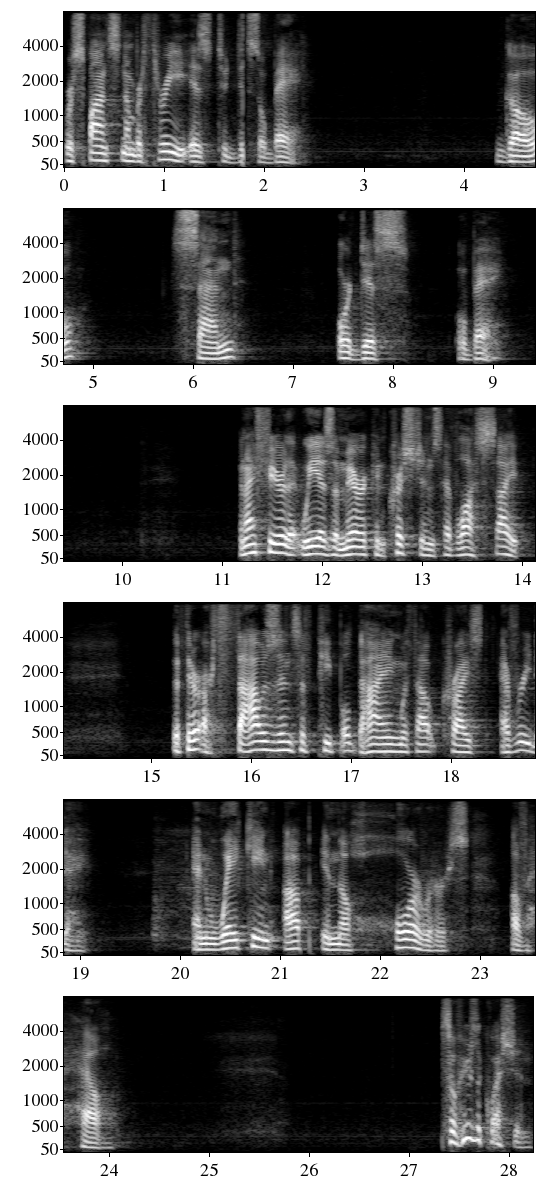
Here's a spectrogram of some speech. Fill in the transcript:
Response number three is to disobey go, send, or disobey. And I fear that we as American Christians have lost sight that there are thousands of people dying without Christ every day and waking up in the horrors of hell. So here's a question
